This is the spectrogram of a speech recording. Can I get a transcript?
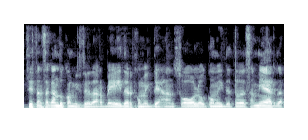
si están sacando cómics de Darth Vader, cómics de Han Solo, cómics de toda esa mierda,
